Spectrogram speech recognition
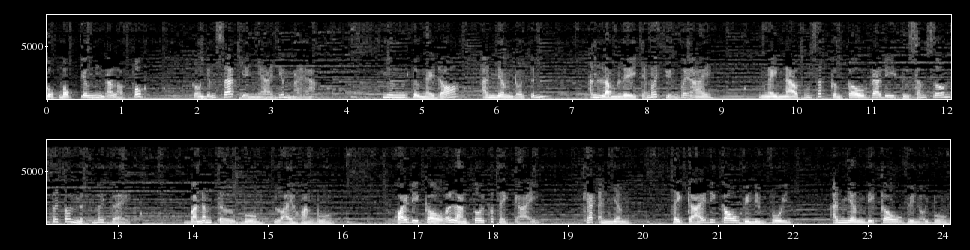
cục một chân đã là phúc, còn dẫn xác về nhà với mẹ. Nhưng từ ngày đó, anh Nhân đổi tính, anh lầm lì chẳng nói chuyện với ai. Ngày nào cũng sách cần câu ra đi từ sáng sớm tới tối mịt mới về. Bà Năm Tự buồn lại hoàng buồn. khoái đi câu ở làng tôi có thầy cải, khác anh Nhân. Thầy cải đi câu vì niềm vui, anh Nhân đi câu vì nỗi buồn.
